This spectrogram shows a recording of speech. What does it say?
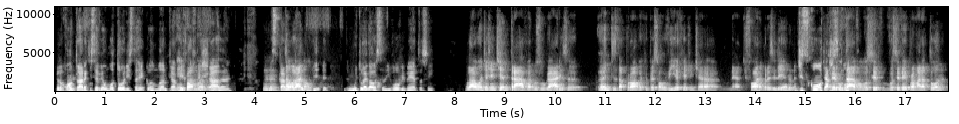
Pelo contrário, aqui você vê um motorista reclamando que a via está fechada, né? Uhum. Mas, cara, não, lá, lá é, é muito legal esse envolvimento, assim. Lá onde a gente entrava nos lugares, antes da prova, que o pessoal via que a gente era né, de fora, brasileiro, né? Desconto. Já desconto. perguntavam, você, você veio para a maratona?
